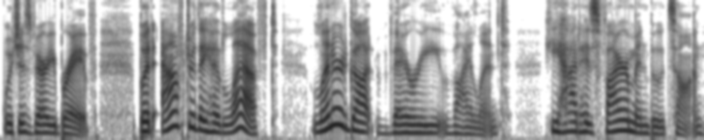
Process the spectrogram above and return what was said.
which is very brave. But after they had left, Leonard got very violent. He had his fireman boots on.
